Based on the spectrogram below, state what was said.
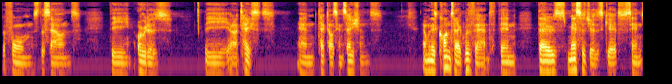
the forms, the sounds, the odors, the uh, tastes and tactile sensations. And when there's contact with that, then those messages get sent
